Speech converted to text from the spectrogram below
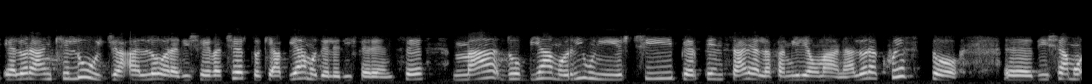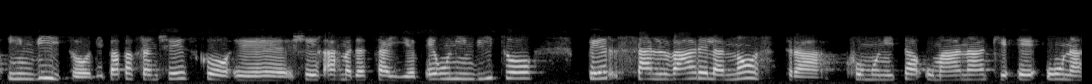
E allora anche lui già allora diceva certo che abbiamo delle differenze, ma dobbiamo riunirci per pensare alla famiglia umana. Allora questo eh, diciamo, invito di Papa Francesco e Sheikh Ahmad Al-Tayyib è un invito per salvare la nostra comunità umana che è una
